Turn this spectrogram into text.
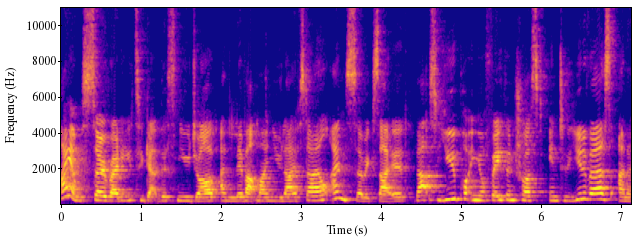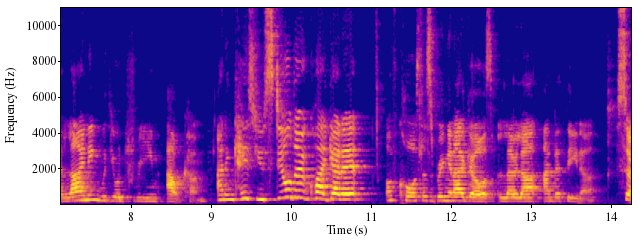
I am so ready to get this new job and live out my new lifestyle. I'm so excited. That's you putting your faith and trust into the universe and aligning with your dream outcome. And in case you still don't quite get it, of course, let's bring in our girls, Lola and Athena. So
